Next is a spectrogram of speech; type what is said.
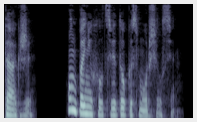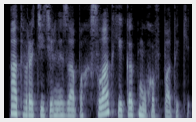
Так же. Он понюхал цветок и сморщился. Отвратительный запах, сладкий, как муха в патоке.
